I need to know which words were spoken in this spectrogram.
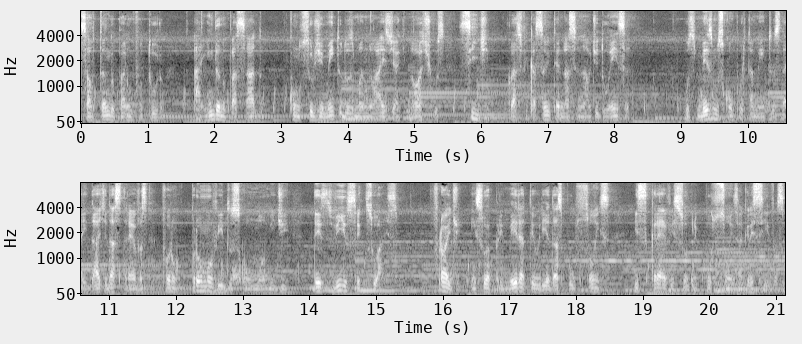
Saltando para um futuro, ainda no passado, com o surgimento dos manuais diagnósticos CID, Classificação Internacional de Doença, os mesmos comportamentos da Idade das Trevas foram promovidos com o nome de desvios sexuais. Freud, em sua primeira teoria das pulsões, escreve sobre pulsões agressivas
